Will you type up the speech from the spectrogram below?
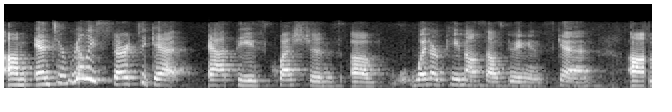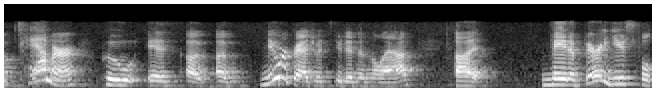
Um, and to really start to get at these questions of what are P cells doing in skin, um, Tamer, who is a, a, newer graduate student in the lab, uh, made a very useful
